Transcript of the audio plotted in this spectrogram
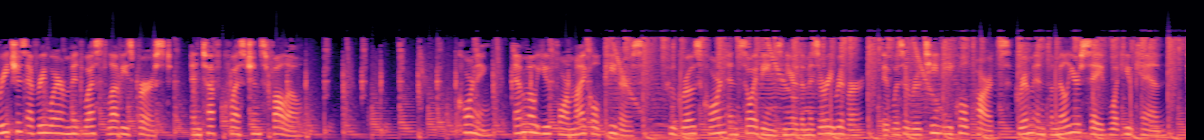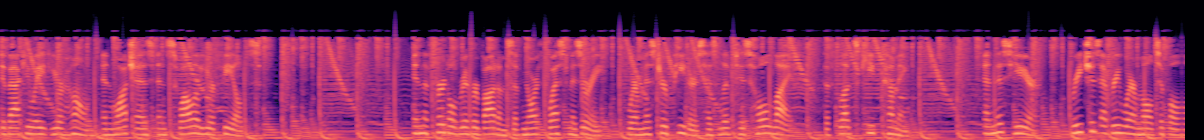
Breaches everywhere Midwest levees burst, and tough questions follow. Corning, MOU for Michael Peters, who grows corn and soybeans near the Missouri River, it was a routine equal parts grim and familiar save what you can, evacuate your home and watch as and swallow your fields. In the fertile river bottoms of northwest Missouri, where Mr. Peters has lived his whole life, the floods keep coming. And this year, breaches everywhere multiple,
